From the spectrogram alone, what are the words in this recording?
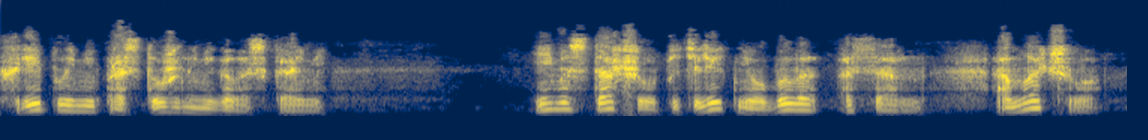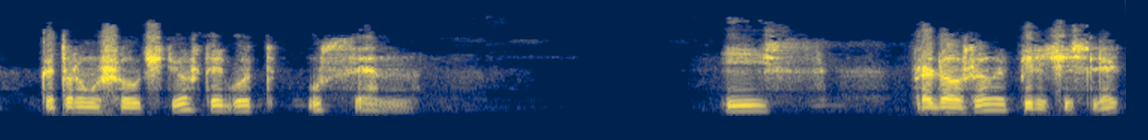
хриплыми, простуженными голосками. Имя старшего, пятилетнего, было Асан, а младшего, которому шел четвертый год, Усен. Ис продолжала перечислять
